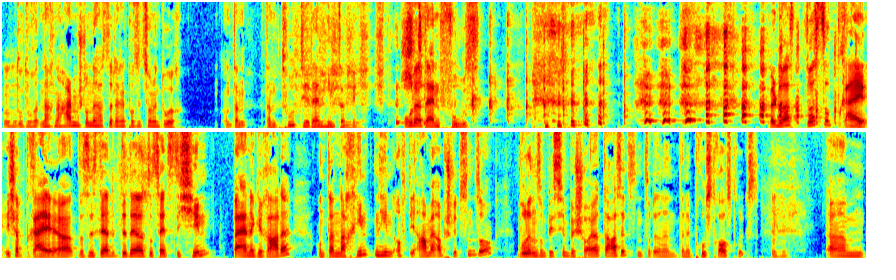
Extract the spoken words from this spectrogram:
Mhm. Du, du, nach einer halben Stunde hast du deine Positionen durch. Und dann, dann tut dir dein Hintern weh. Oder dein Fuß. Weil du hast, du hast so drei. Ich habe drei, ja. Das ist der, der, der, du setzt dich hin, Beine gerade und dann nach hinten hin auf die Arme abstützen, so, wo du dann so ein bisschen bescheuert da sitzt und so deine, deine Brust rausdrückst. Ähm,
